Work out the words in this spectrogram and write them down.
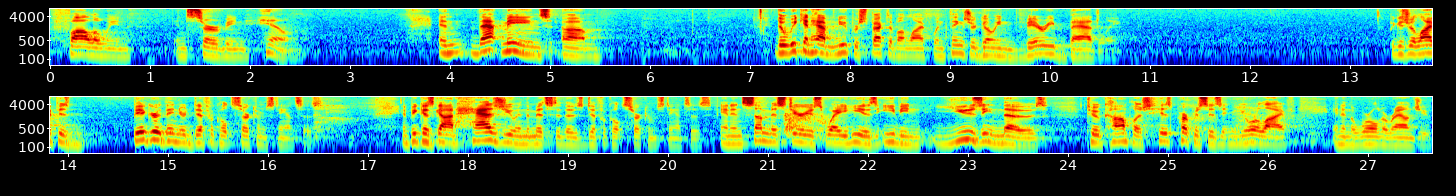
following and serving Him. And that means um, that we can have new perspective on life when things are going very badly. Because your life is bigger than your difficult circumstances. And because God has you in the midst of those difficult circumstances, and in some mysterious way, He is even using those to accomplish His purposes in your life and in the world around you.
